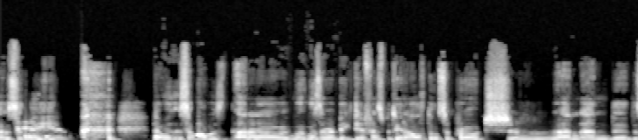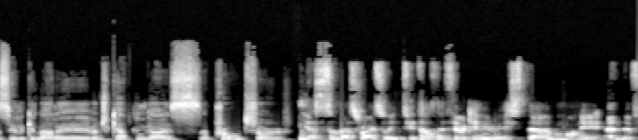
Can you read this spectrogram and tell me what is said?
So, so they, that was so. What was I don't know? Was there a big difference between Altor's approach um, and and the, the, Silicon Valley venture capital guys' approach, or yes? So that's right. So in 2013 we raised uh, money, and the,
